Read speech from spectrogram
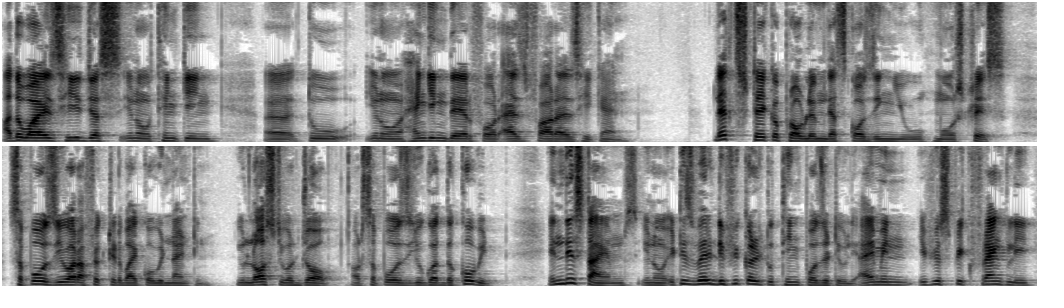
Otherwise, he is just you know thinking uh, to you know hanging there for as far as he can. Let's take a problem that's causing you more stress. Suppose you are affected by COVID 19 you lost your job or suppose you got the covid. In these times you know it is very difficult to think positively. I mean if you speak frankly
